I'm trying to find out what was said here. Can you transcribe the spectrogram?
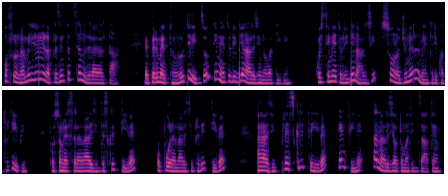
offrono una migliore rappresentazione della realtà e permettono l'utilizzo di metodi di analisi innovativi. Questi metodi di analisi sono generalmente di quattro tipi. Possono essere analisi descrittive, oppure analisi predittive, analisi prescrittive e infine analisi automatizzate.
